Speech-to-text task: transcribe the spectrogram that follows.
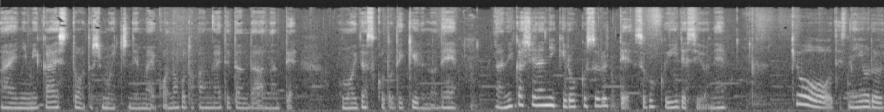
前に見返すと私も1年前こんなこと考えてたんだなんて思い出すことできるので何かしらに記録するってすごくいいですよね。今日ですね夜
